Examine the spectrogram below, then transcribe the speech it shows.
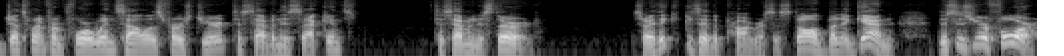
Jets went from four wins Saleh's first year to seven his second to seven his third. So I think you could say the progress is stalled. But again, this is year four.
